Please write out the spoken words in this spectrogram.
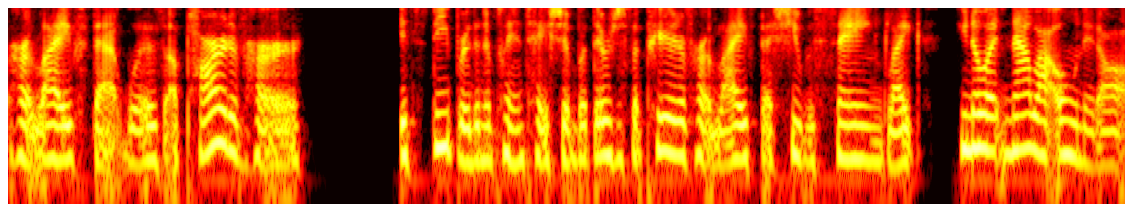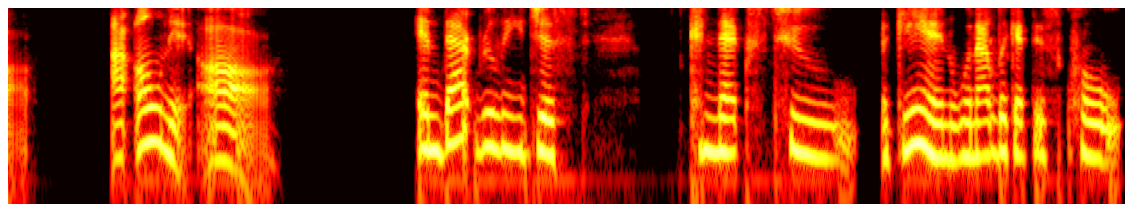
her life that was a part of her. It's deeper than a plantation, but there was just a period of her life that she was saying, like, you know what, now I own it all. I own it all. And that really just connects to, again, when I look at this quote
